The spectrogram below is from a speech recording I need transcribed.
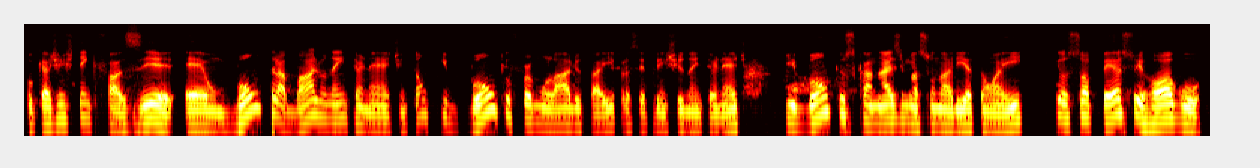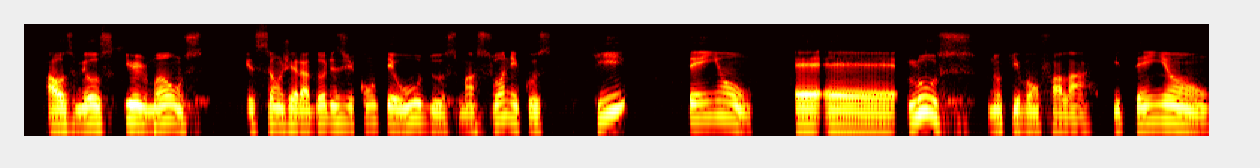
O que a gente tem que fazer é um bom trabalho na internet. Então, que bom que o formulário está aí para ser preenchido na internet. Que bom que os canais de maçonaria estão aí. Eu só peço e rogo aos meus irmãos que são geradores de conteúdos maçônicos que tenham é, é, luz no que vão falar, que tenham,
